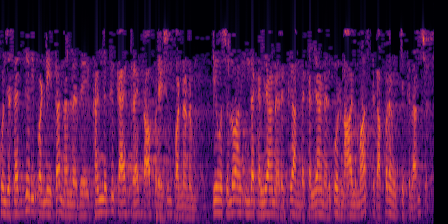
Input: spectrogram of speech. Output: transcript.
கொஞ்சம் சர்ஜரி பண்ணிட்டா நல்லது கண்ணுக்கு கேட்ராக்ட் ஆபரேஷன் பண்ணணும். இவங்க சொல்லுவாங்க இந்த கல்யாணம் இருக்கு அந்த கல்யாணம் இருக்கு ஒரு நாலு மாசத்துக்கு அப்புறம் வச்சுக்கலாம்னு சொல்லி.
